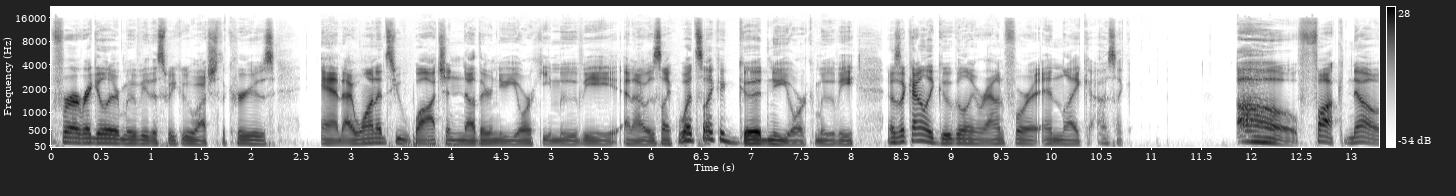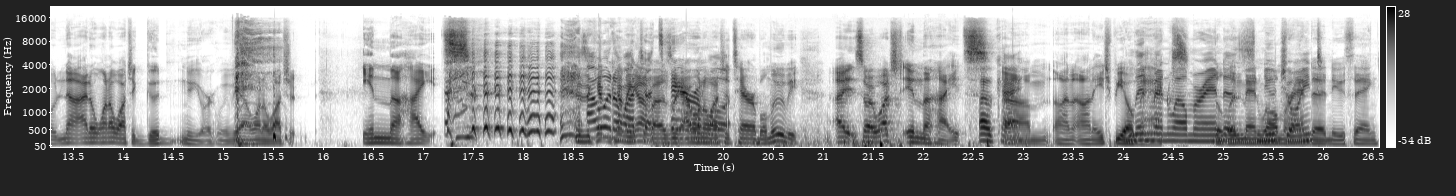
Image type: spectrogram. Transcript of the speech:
for our regular movie this week we watched The Cruise and I wanted to watch another New Yorky movie and I was like what's like a good New York movie? And I was like kind of like googling around for it and like I was like oh fuck no no I don't want to watch a good New York movie I want to watch it in the Heights. 'Cause it I kept wanna coming watch up. a I was like, I want to watch a terrible movie. I, so I watched In the Heights. Okay. Um, on on HBO Lin-Manuel Miranda's the Lin-Manuel new Miranda joint. new thing.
